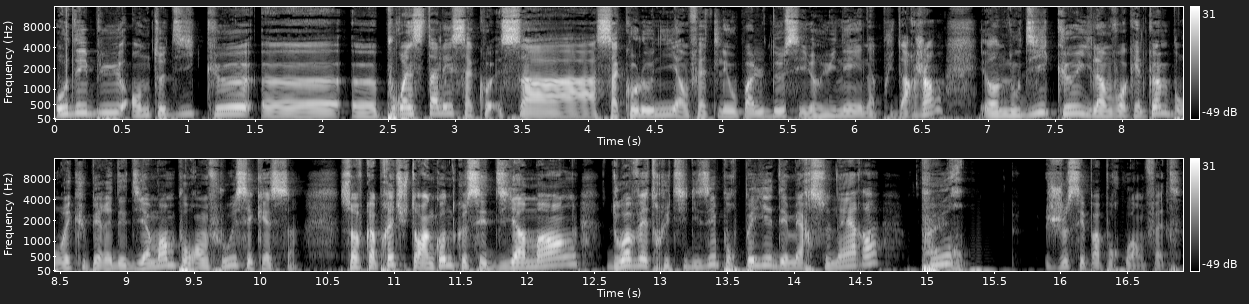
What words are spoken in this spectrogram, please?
au début, on te dit que euh, euh, pour installer sa, sa, sa, colonie, en fait, Léopold II s'est ruiné et n'a plus d'argent. Et on nous dit qu'il envoie quelqu'un pour récupérer des diamants pour enflouer ses caisses. Sauf qu'après, tu te rends compte que ces diamants doivent être utilisés pour payer des mercenaires pour. Je sais pas pourquoi, en fait.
